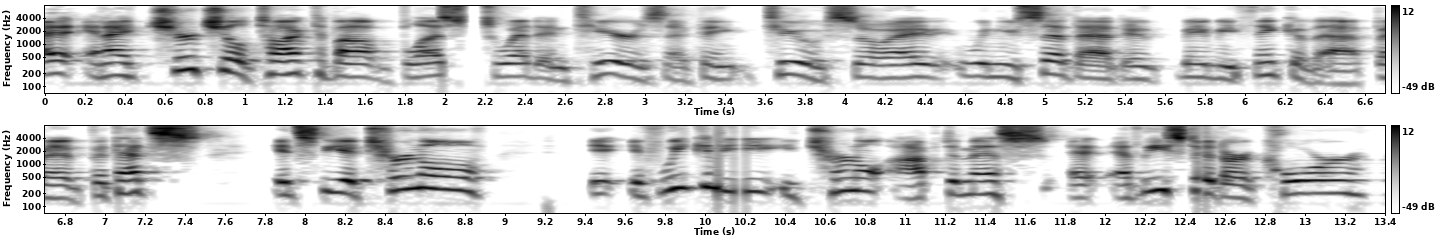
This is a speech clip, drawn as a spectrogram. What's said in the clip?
I, and i churchill talked about blood sweat and tears i think too. So i when you said that it made me think of that. But but that's it's the eternal if we can be eternal optimists at, at least at our core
